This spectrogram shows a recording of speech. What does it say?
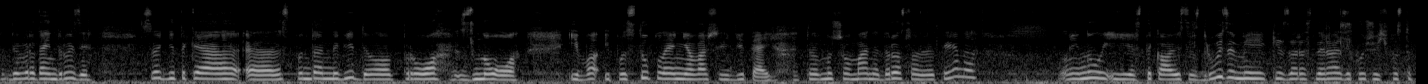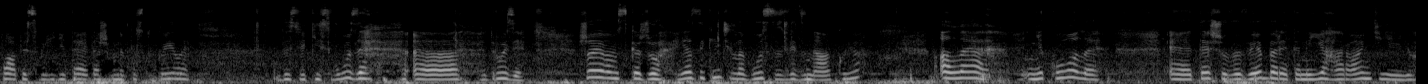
Добрий день, друзі. Сьогодні таке е, спонтанне відео про ЗНО і, і поступлення ваших дітей. Тому що в мене доросла дитина. Ну і стикаюся з друзями, які зараз наразі хочуть поступати своїх дітей, те, щоб вони поступили десь в якісь вузи. Е, друзі, що я вам скажу? Я закінчила вуз з відзнакою, але ніколи е, те, що ви виберете, не є гарантією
